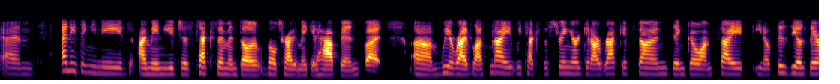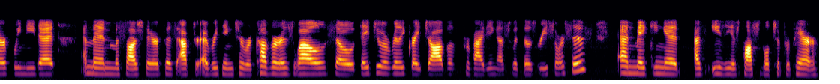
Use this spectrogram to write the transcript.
and anything you need. I mean, you just text them and they'll they'll try to make it happen. But um, we arrived last night. We text the stringer, get our rackets done, then go on site. You know, physio's there if we need it and then massage therapists after everything to recover as well. So they do a really great job of providing us with those resources and making it as easy as possible to prepare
